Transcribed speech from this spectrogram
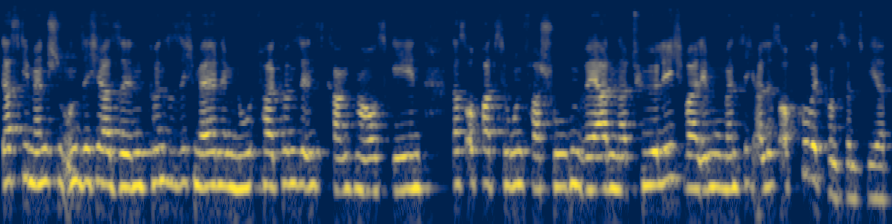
dass die Menschen unsicher sind. Können sie sich melden im Notfall? Können sie ins Krankenhaus gehen? Dass Operationen verschoben werden, natürlich, weil im Moment sich alles auf Covid konzentriert.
